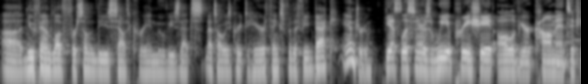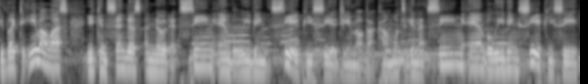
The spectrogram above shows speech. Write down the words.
uh, newfound love for some of these South Korean movies. That's that's always great to hear. Thanks for the feedback, Andrew. Yes, listeners, we appreciate all of your comments. If you'd like to email us, you can send us a note at seeing and believing capc at gmail.com. Once again, that's seeing and believing capc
